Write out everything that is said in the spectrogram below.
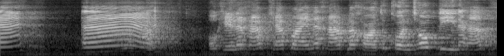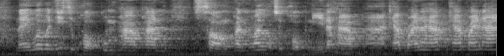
นะอ่าโอเคนะครับ แคปไว้นะครับ แล้วขอทุกคนโชคดีนะครับ ในวดวันที่ 16 กุมภาพันธ์ 2566 นี้นะครับอ่าแคปไว้นะครับ แคปไว้นะ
